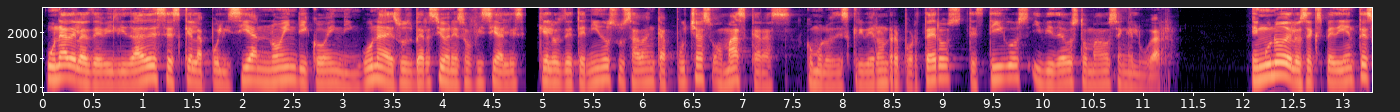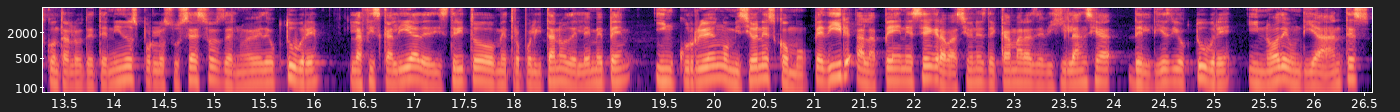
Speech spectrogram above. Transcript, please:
Una de las debilidades es que la policía no indicó en ninguna de sus versiones oficiales que los detenidos usaban capuchas o máscaras, como lo describieron reporteros, testigos y videos tomados en el lugar. En uno de los expedientes contra los detenidos por los sucesos del 9 de octubre, la Fiscalía de Distrito Metropolitano del MP incurrió en omisiones como pedir a la PNC grabaciones de cámaras de vigilancia del 10 de octubre y no de un día antes,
